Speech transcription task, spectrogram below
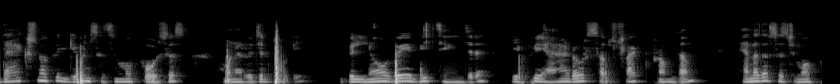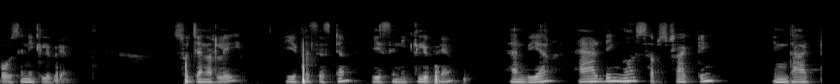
the action of a given system of forces on a rigid body will no way be changed if we add or subtract from them another system of force in equilibrium. So generally, if a system is in equilibrium and we are adding or subtracting in that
